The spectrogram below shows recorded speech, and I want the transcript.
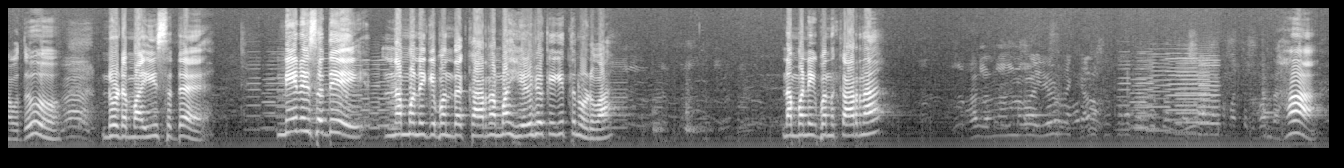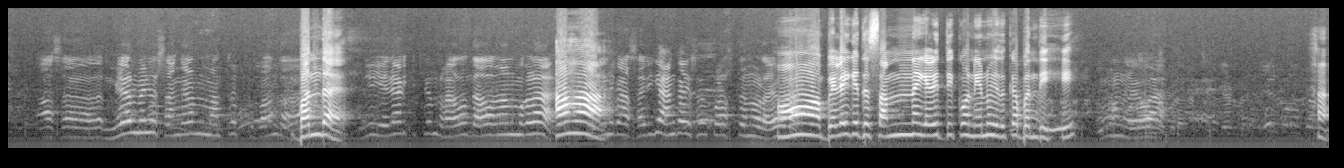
ಹೌದು. ನೋಡಮ್ಮ ಈ ಸದ್ಯ ನೀನು ಈ ಸದ್ಯ ನಮ್ಮನೆಗೆ ಬಂದ ಕಾರಣಮ್ಮ ಹೇಳ್ಬೇಕಾಗಿತ್ತು ನೋಡುವ. ನಮ್ಮನೆಗೆ ಬಂದ ಕಾರಣ? ಹಾ. ಮಂತ್ರ ಸಂಗನ ಮಂತ್ರಕ್ಕೆ ಬಂದ. ಬಂದ. ನೀ ಎಲ್ಲಾಡ್ಕಿ ತಿಂದ್ರ ಹೌದ ನನ್ನ ಮಗಳ? ಆಹಾ. ನಿನಗೆ ಆ ಸರಿಗೆ ಹಂಗ ಹೆಸರು ಕೊಡಿಸ್ತೇನೆ ನೋಡ ಹಾ ಬೆಳಗ್ಗೆ ಸಣ್ಣ ಎಳಿತಿಕೋ ನೀನು ಇದಕ್ಕೆ ಬಂದಿ. ಹಾಂ ಹ.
